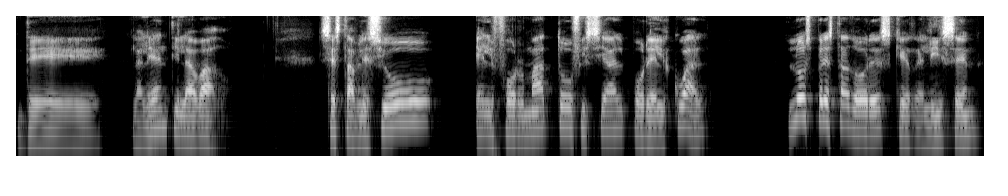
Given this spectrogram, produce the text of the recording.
de la ley antilavado, se estableció el formato oficial por el cual los prestadores que realicen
